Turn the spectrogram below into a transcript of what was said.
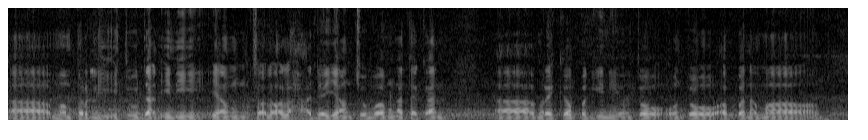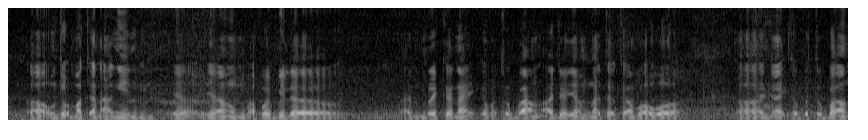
uh, memperli itu dan ini yang seolah-olah ada yang cuba mengatakan uh, mereka pergi ni untuk untuk apa nama uh, untuk makan angin ya yang apabila uh, mereka naik kapal terbang ada yang mengatakan bahawa uh, naik kapal terbang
